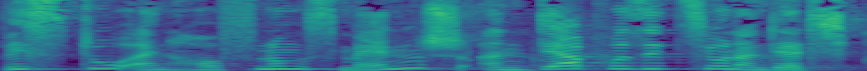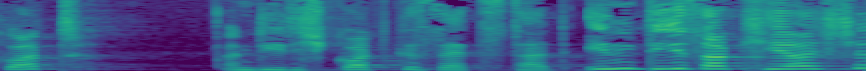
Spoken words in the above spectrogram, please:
Bist du ein Hoffnungsmensch an der Position, an der dich Gott, an die dich Gott gesetzt hat, in dieser Kirche,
